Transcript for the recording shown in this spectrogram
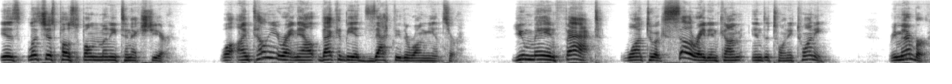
is let's just postpone money to next year. Well, I'm telling you right now, that could be exactly the wrong answer. You may, in fact, want to accelerate income into 2020. Remember,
